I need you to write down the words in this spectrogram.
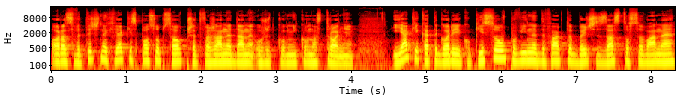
oraz wytycznych, w jaki sposób są przetwarzane dane użytkowników na stronie i jakie kategorie cookiesów powinny de facto być zastosowane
